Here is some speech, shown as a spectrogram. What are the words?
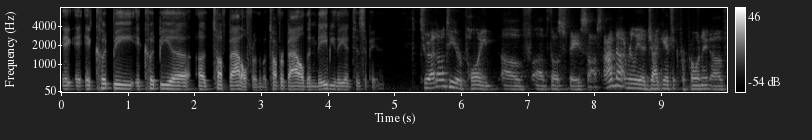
it, it, it could be it could be a, a tough battle for them, a tougher battle than maybe they anticipated to add on to your point of of those face-offs, I'm not really a gigantic proponent of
